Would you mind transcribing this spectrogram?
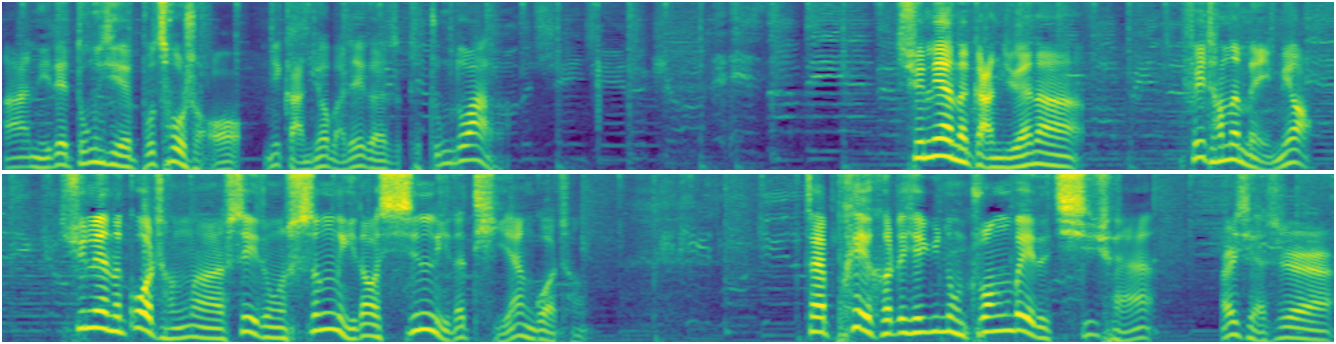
啊，你这东西不凑手，你感觉把这个给中断了。训练的感觉呢，非常的美妙。训练的过程呢，是一种生理到心理的体验过程。再配合这些运动装备的齐全，而且是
